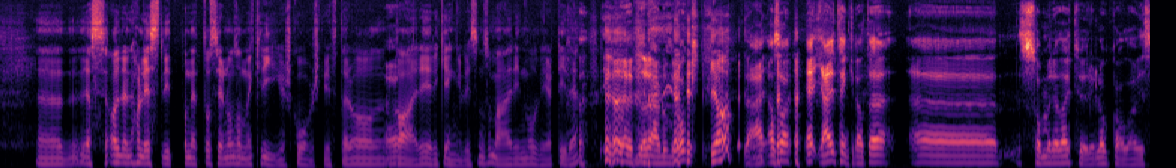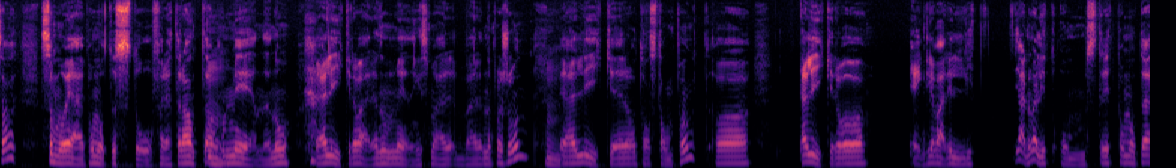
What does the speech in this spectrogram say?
Eh, Jeg har lest litt på nett og ser noen sånne krigerske overskrifter, og Ja. da er det Erik Engel liksom som er involvert i det. Når det er noe bråk. Ja! Er, altså, jeg, jeg tenker at eh, som redaktør i lokalavisa, så må jeg på en måte stå for et eller annet. Mm. mene noe. Jeg liker å være en sånn meningsbærende person. Jeg liker å ta standpunkt. Og jeg liker å egentlig være litt Gjerne være litt omstridt, på en måte.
